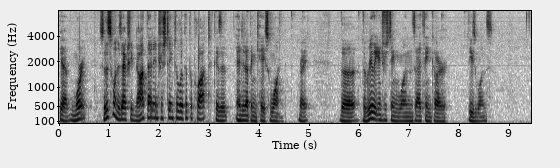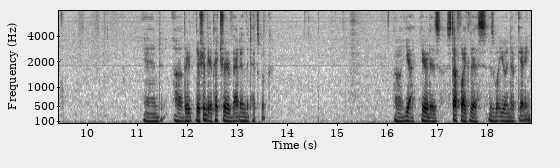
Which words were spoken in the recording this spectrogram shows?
Yeah, more. So this one is actually not that interesting to look at the plot because it ended up in case 1, right? The, the really interesting ones, I think, are these ones. And uh, there, there should be a picture of that in the textbook. Uh, yeah, here it is. Stuff like this is what you end up getting,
